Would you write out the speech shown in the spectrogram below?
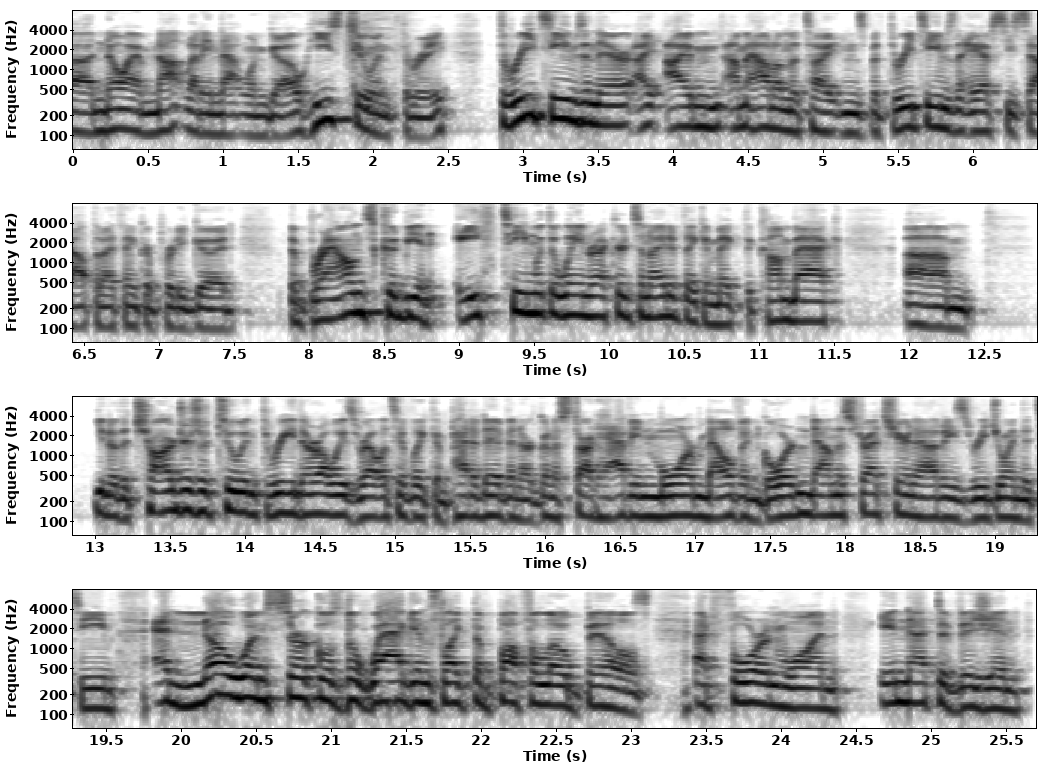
Uh, no, I'm not letting that one go. He's two and three. Three teams in there. I, I'm I'm out on the Titans, but three teams in the AFC South that I think are pretty good. The Browns could be an eighth team with the winning record tonight if they can make the comeback. Um, you know, the Chargers are two and three. They're always relatively competitive and are going to start having more Melvin Gordon down the stretch here now that he's rejoined the team. And no one circles the wagons like the Buffalo Bills at four and one in that division.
